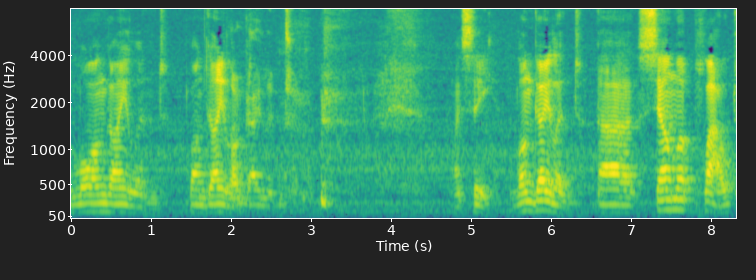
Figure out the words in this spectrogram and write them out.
Long Island. Long Island. Long Island. I see. Long Island. Uh, Selma Plout.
